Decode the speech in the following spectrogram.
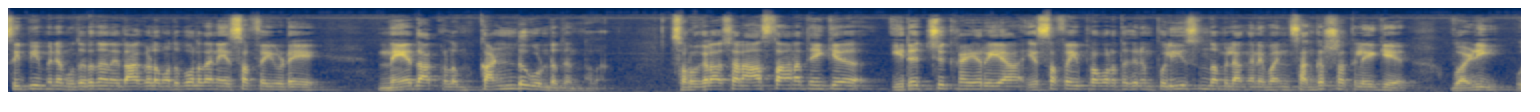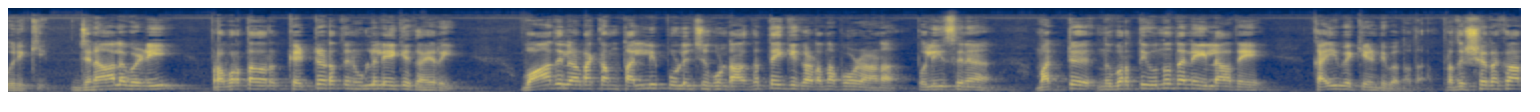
സി പി എമ്മിന്റെ മുതിർന്ന നേതാക്കളും അതുപോലെ തന്നെ എസ് എഫ് ഐയുടെ നേതാക്കളും കണ്ടുകൊണ്ട് നിന്നത്. സർവകലാശാല ആസ്ഥാനത്തേക്ക് ഇരച്ചു കയറിയ എസ് എഫ് ഐ പ്രവർത്തകരും പോലീസും തമ്മിൽ അങ്ങനെ വൻ സംഘർഷത്തിലേക്ക് വഴി ഒരുക്കി. ജനാല വഴി പ്രവർത്തകർ കെട്ടിടത്തിനുള്ളിലേക്ക് കയറി. വാതിലടക്കം തല്ലിപ്പൊളിച്ചുകൊണ്ട് അകത്തേക്ക് കടന്നപ്പോഴാണ് പോലീസിന് മറ്റ് നിവൃത്തിയൊന്നും തന്നെ ഇല്ലാതെ കൈവയ്ക്കേണ്ടി വന്നത്. പ്രതിഷേധക്കാർ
